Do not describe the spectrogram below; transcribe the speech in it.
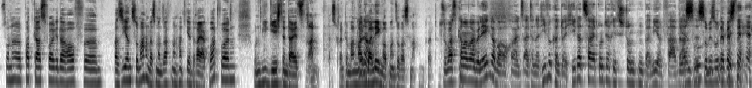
so eine Podcast-Folge darauf äh, basierend zu machen, dass man sagt, man hat hier drei Akkordfolgen und wie gehe ich denn da jetzt ran? Das könnte man mal Genau. überlegen, ob man sowas machen könnte. Sowas kann man mal überlegen, aber auch als Alternative könnt ihr euch jederzeit Unterrichtsstunden bei mir und Fabian Das buchen. ist sowieso der beste Weg.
